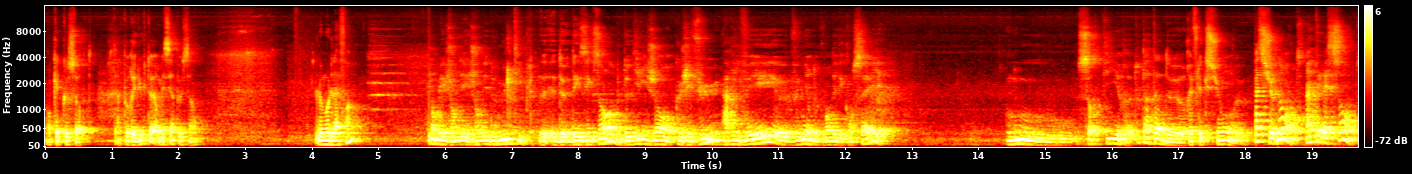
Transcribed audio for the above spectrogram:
en quelque sorte. C'est un peu réducteur, mais c'est un peu ça. Le mot de la fin non, mais j'en ai, de multiples, des exemples de dirigeants que j'ai vus arriver, euh, venir nous demander des conseils. Nous sortir tout un tas de réflexions euh, passionnantes, intéressantes,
